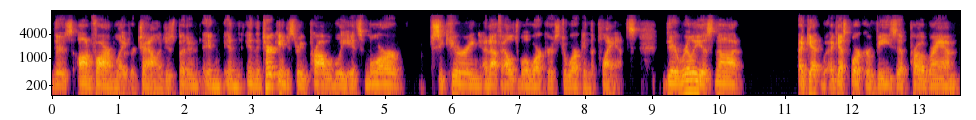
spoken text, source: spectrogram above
there's on farm labor challenges but in, in in in the turkey industry probably it's more securing enough eligible workers to work in the plants there really is not a get a guest worker visa program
